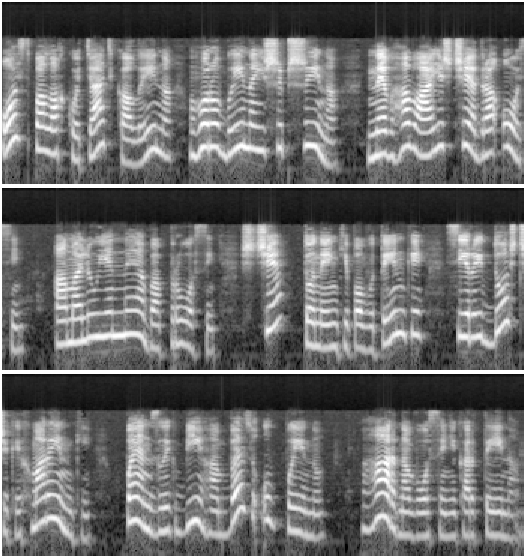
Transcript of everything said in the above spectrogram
Ось палахкотять калина, горобина і шипшина. Не вгаває щедра осінь, а малює неба просить. Ще тоненькі павутинки, сірий дощики хмаринки, пензлик біга без упину. Гарна в осені картина.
